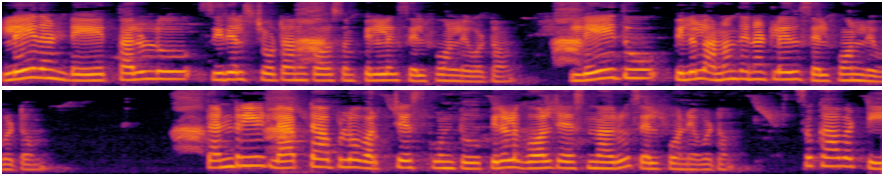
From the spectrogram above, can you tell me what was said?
లేదంటే తల్లులు సీరియల్స్ చూడటానికి కోసం పిల్లలకి సెల్ ఫోన్లు ఇవ్వటం లేదు పిల్లలు అన్నం తినట్లేదు సెల్ ఫోన్లు ఇవ్వటం. తండ్రి ల్యాప్టాప్లో వర్క్ చేసుకుంటూ పిల్లలు గోల్ చేస్తున్నారు సెల్ ఫోన్ ఇవ్వటం. సో కాబట్టి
